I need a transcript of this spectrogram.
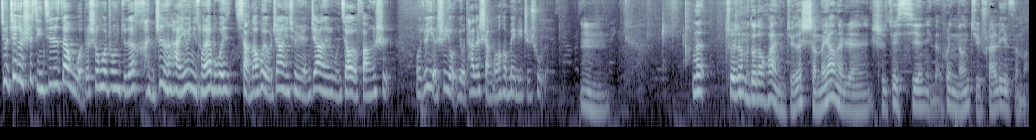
就这个事情，其实在我的生活中觉得很震撼，因为你从来不会想到会有这样一群人，这样的一种交友方式。我觉得也是有有他的闪光和魅力之处的。嗯，那说这么多的话，你觉得什么样的人是最吸引你的，或者你能举出来例子吗？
